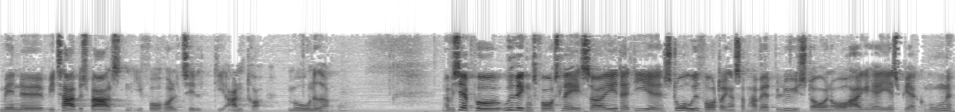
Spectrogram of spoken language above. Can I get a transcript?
men øh, vi tager besparelsen i forhold til de andre måneder. Når vi ser på udviklingsforslag, så er et af de øh, store udfordringer, som har været belyst over en årrække her i Esbjerg Kommune,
